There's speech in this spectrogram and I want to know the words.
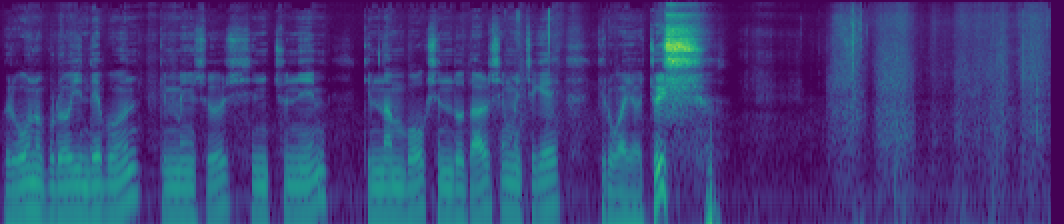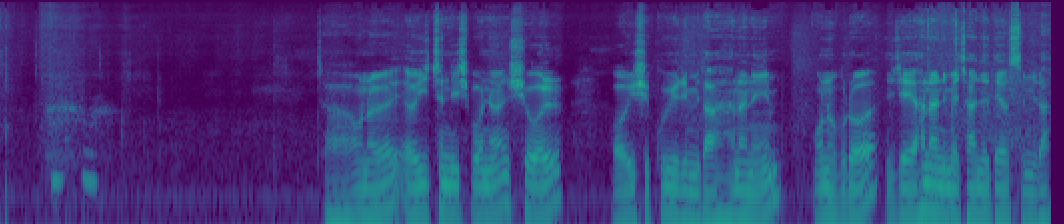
그리고 오늘부로 이 네 분 김맹수, 신추님, 김남복, 신도달 생명책에 기록하여 주시. 자, 오늘 2025년 10월 29일입니다. 하나님, 오늘부로 이제 하나님의 자녀 되었습니다.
